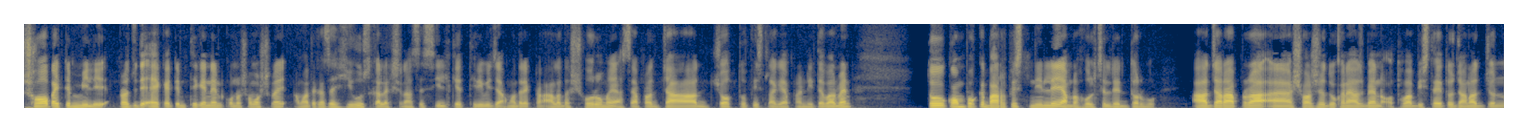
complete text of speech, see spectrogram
সব আইটেম মিলে। আপনারা যদি এক আইটেম থেকে নেন, কোনো সমস্যা নাই। আমাদের কাছে হিউজ কালেকশন আছে। সিল্কের থ্রি পিস আমাদের একটা আলাদা শোরুমে আছে। আপনার যা, যত পিস লাগে আপনারা নিতে পারবেন। তো কমপক্ষে বারো পিস নিলেই আমরা হোলসেল রেট ধরবো। আর যারা আপনারা সরাসরি দোকানে আসবেন অথবা বিস্তারিত জানার জন্য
